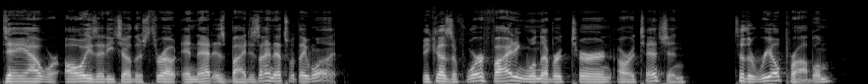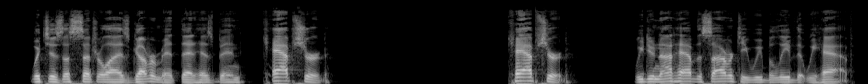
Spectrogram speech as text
day out. We're always at each other's throat, and that is by design. That's what they want. Because if we're fighting, we'll never turn our attention to the real problem, which is a centralized government that has been captured. Captured. We do not have the sovereignty we believe that we have.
